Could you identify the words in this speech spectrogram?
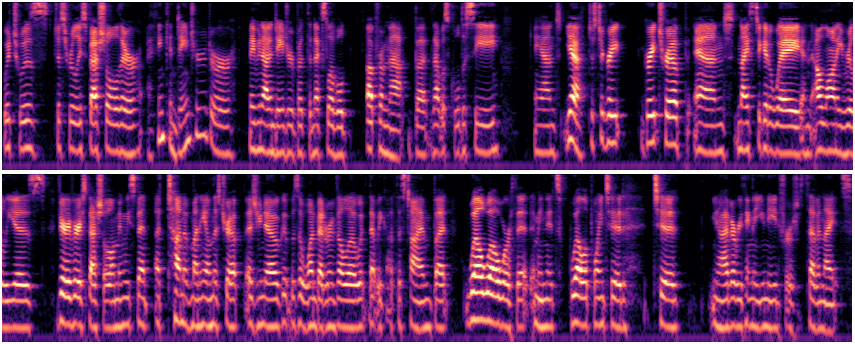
which was just really special. They're I think endangered or maybe not endangered, but the next level up from that. But that was cool to see, and yeah, just a great great trip and nice to get away. And Aulani really is very, very special. I mean, we spent a ton of money on this trip. As you know, it was a one bedroom villa that we got this time, but well, well worth it. I mean, it's well appointed to, you know, have everything that you need for seven nights.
